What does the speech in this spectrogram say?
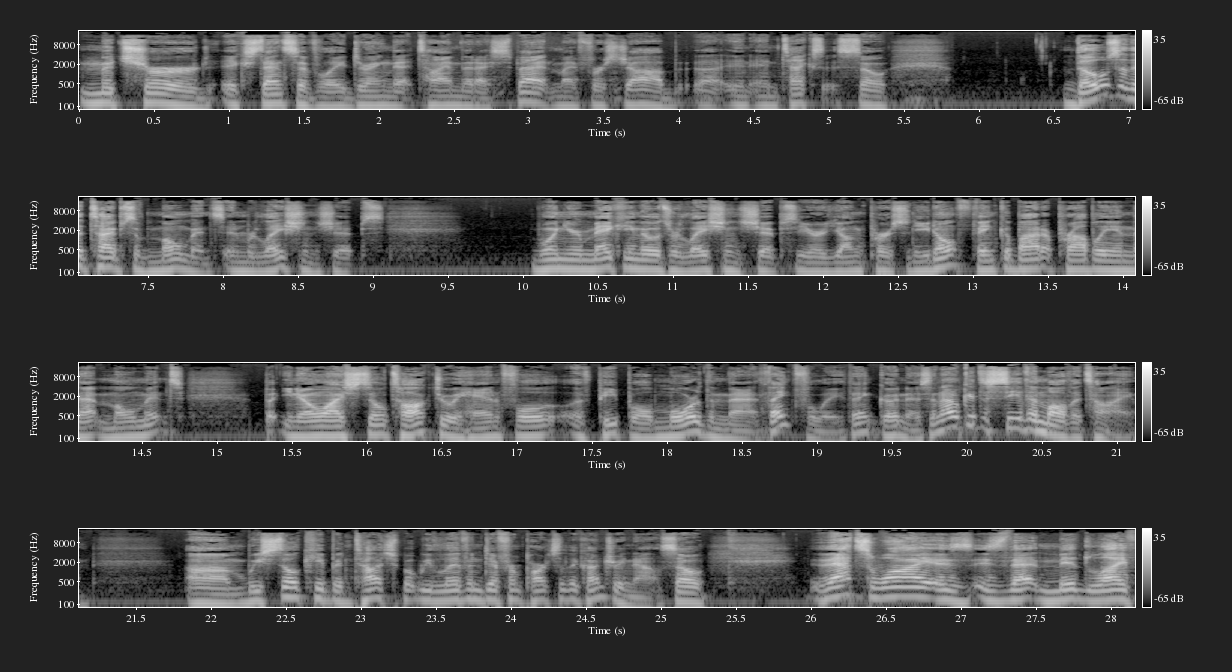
matured extensively during that time that I spent my first job uh, in, in Texas. So those are the types of moments in relationships when you're making those relationships, you're a young person, you don't think about it probably in that moment. But, you know, I still talk to a handful of people more than that, thankfully, thank goodness. And I don't get to see them all the time. Um, we still keep in touch, but we live in different parts of the country now. So that's why is is that midlife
